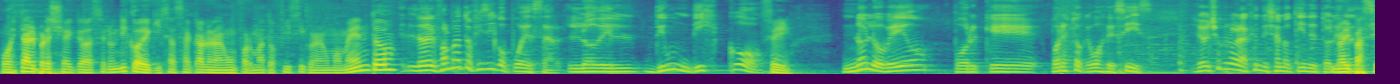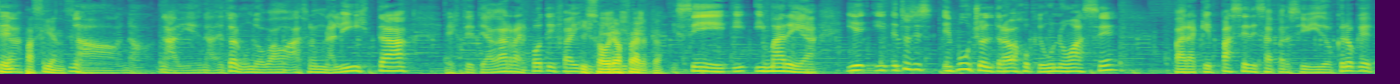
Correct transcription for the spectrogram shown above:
¿O está el proyecto de hacer un disco, de quizás sacarlo en algún formato físico en algún momento? Lo del formato físico puede ser. Lo del, de un disco Sí. no lo veo porque por esto que vos decís. Yo, yo creo que la gente ya no tiene No hay tolerancia. paci- paciencia. No, no, nadie, nadie. Todo el mundo va a hacer una lista, este, te agarra Spotify Y te- sobre te- oferta. sí, y, y marea. Y, y entonces es mucho el trabajo que uno hace para que pase desapercibido. Creo que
